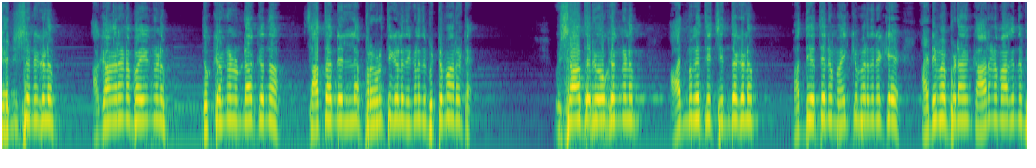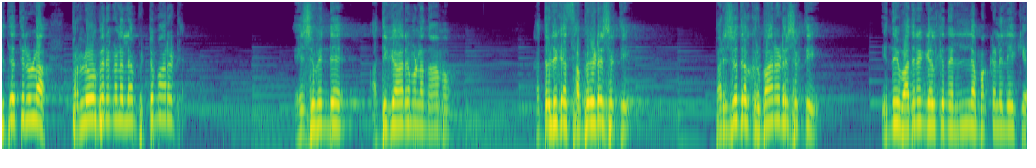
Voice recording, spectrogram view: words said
ടെൻഷനുകളും അകാരണ ഭയങ്ങളും ദുഃഖങ്ങൾ ഉണ്ടാക്കുന്ന സാത്താന്റെ എല്ലാ പ്രവൃത്തികളും നിങ്ങളിന്ന് വിട്ടുമാറട്ടെ. വിഷാദ രോഗങ്ങളും ആത്മഹത്യ ചിന്തകളും മദ്യത്തിനും മയക്കുമരുന്നിനൊക്കെ അടിമപ്പെടാൻ കാരണമാകുന്ന വിധത്തിലുള്ള പ്രലോഭനങ്ങളെല്ലാം വിട്ടുമാറട്ടെ. യേശുവിന്റെ അധികാരമുള്ള നാമം കത്തോലിക്ക സഭയുടെ ശക്തി പരിശുദ്ധ കുർബാനയുടെ ശക്തി ഇന്ന് ഈ വചനം കേൾക്കുന്ന എല്ലാ മക്കളിലേക്ക്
